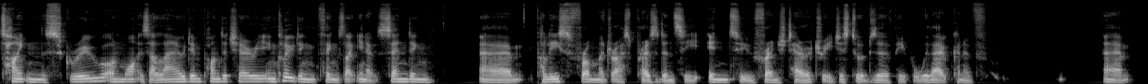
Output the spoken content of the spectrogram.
tighten the screw on what is allowed in Pondicherry, including things like you know sending um, police from Madras Presidency into French territory just to observe people without kind of um,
